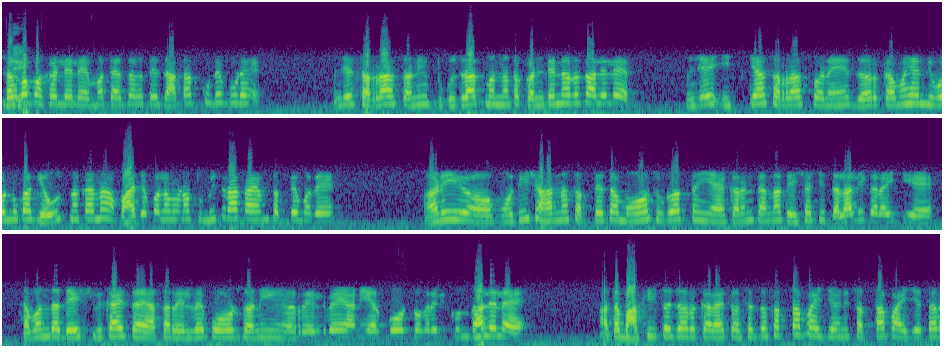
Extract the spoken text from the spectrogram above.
सगळं पकडलेलं आहे. मग त्याचं ते जातात कुठे पुढे? म्हणजे सर्रास आणि गुजरात मधनं तर कंटेनरच आलेले आहेत. म्हणजे इतक्या सर्रासपणे जर का मग ह्या निवडणुका घेऊच नका ना. भाजपला म्हणा तुम्हीच राहा कायम सत्तेमध्ये. आणि मोदी शहांना सत्तेचा मोह सुडवत नाहीये कारण त्यांना देशाची दलाली करायची आहे. संबंध देश विकायचा आहे. आता रेल्वे पोर्ट्स आणि रेल्वे आणि एअरपोर्ट वगैरे विकून झालेलं आहे. आता बाकीचं जर करायचं असेल तर सत्ता पाहिजे आणि सत्ता पाहिजे तर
